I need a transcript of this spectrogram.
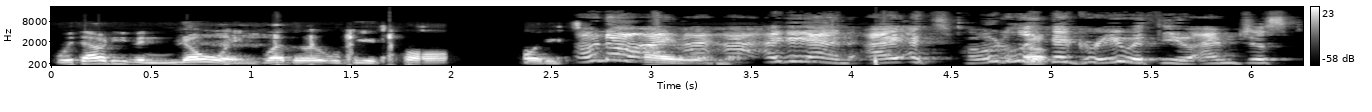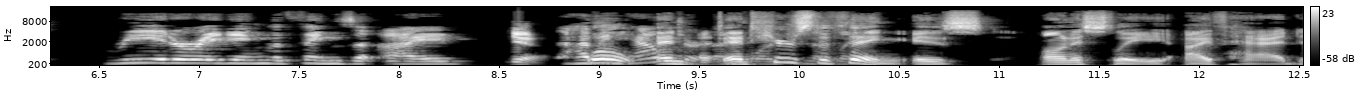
without even knowing whether it will be a quality. Oh no! I. I, I again, I, I totally oh. agree with you. I'm just reiterating the things that I Yeah. have well, and encountered. and here's the thing: is honestly, I've had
